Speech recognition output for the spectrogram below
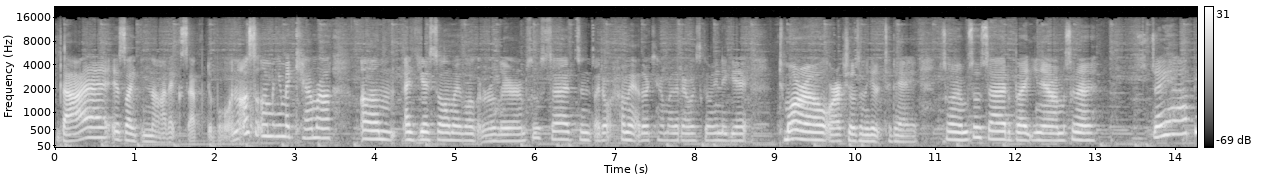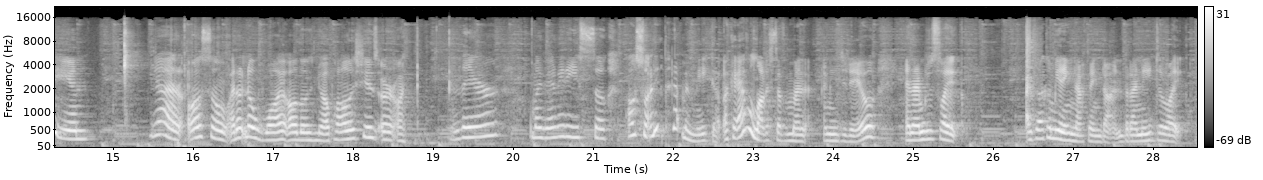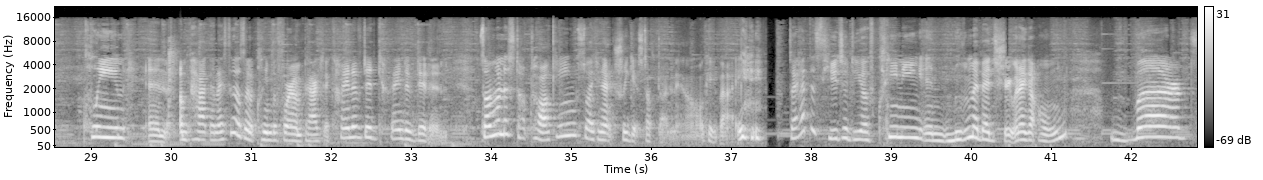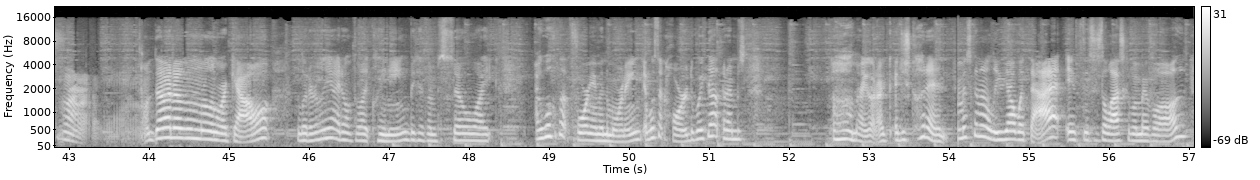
that is like not acceptable. And also I'm bringing my camera. Um, as you guys saw in my vlog earlier, I'm so sad since I don't have my other camera that I was going to get tomorrow, or actually I was gonna get it today. So I'm so sad, but you know, I'm just gonna stay happy and yeah, also I don't know why all those nail polishes are on there on my vanity. So also I need to put up my makeup. Okay, I have a lot of stuff my I need to do, and I'm just like, I feel like I'm getting nothing done. But I need to like clean and unpack. And I said I was gonna clean before I unpacked. I kind of did, kind of didn't. So I'm gonna stop talking so I can actually get stuff done now. Okay, bye. so I had this huge idea of cleaning and moving my bed straight when I got home, but uh, that doesn't really work out. Literally, I don't feel like cleaning because I'm so like, I woke up at 4 a.m. in the morning. It wasn't hard to wake up, but I'm just, oh my god, I, I just couldn't. I'm just gonna leave y'all with that if this is the last couple of my vlogs.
